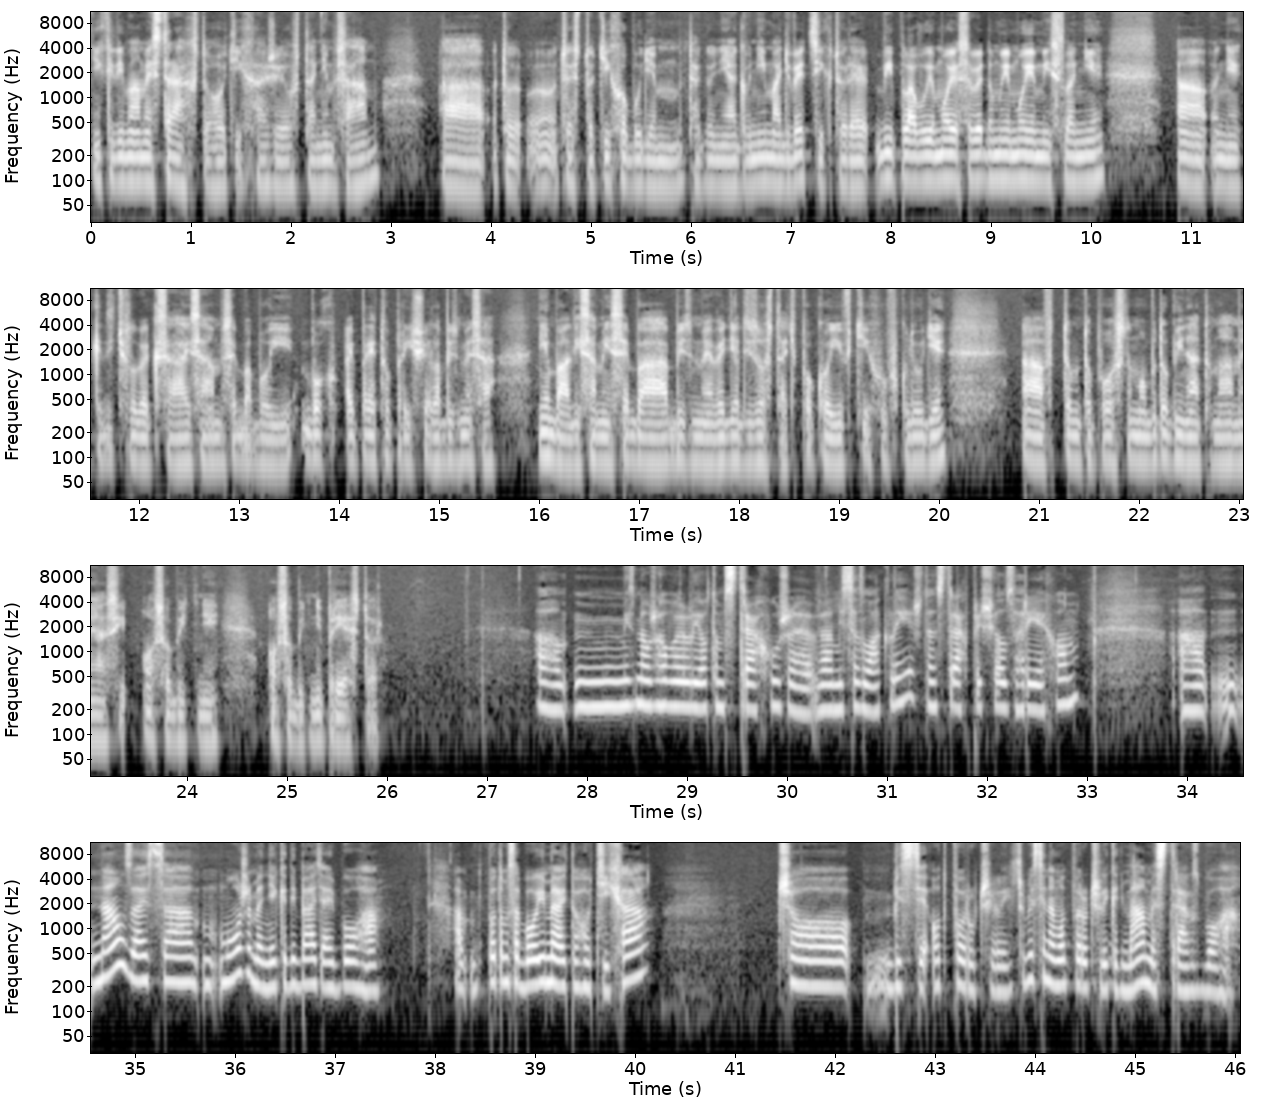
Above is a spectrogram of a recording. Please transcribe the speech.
Niekedy máme strach z toho ticha, že ostanem sám a to, e, cez to ticho budem tak nejak vnímať veci, ktoré vyplavuje moje svedomie, moje myslenie a niekedy človek sa aj sám seba bojí. Boh aj preto prišiel, aby sme sa nebáli sami seba, aby sme vedeli zostať v pokoji, v tichu, v kľude. A v tomto pôstnom období na to máme asi osobitný, osobitný priestor. My sme už hovorili o tom strachu, že veľmi sa zlakli, že ten strach prišiel s hriechom. A naozaj sa môžeme niekedy báť aj Boha. A potom sa bojíme aj toho ticha, čo by ste odporučili? Čo by ste nám odporučili, keď máme strach z Boha?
